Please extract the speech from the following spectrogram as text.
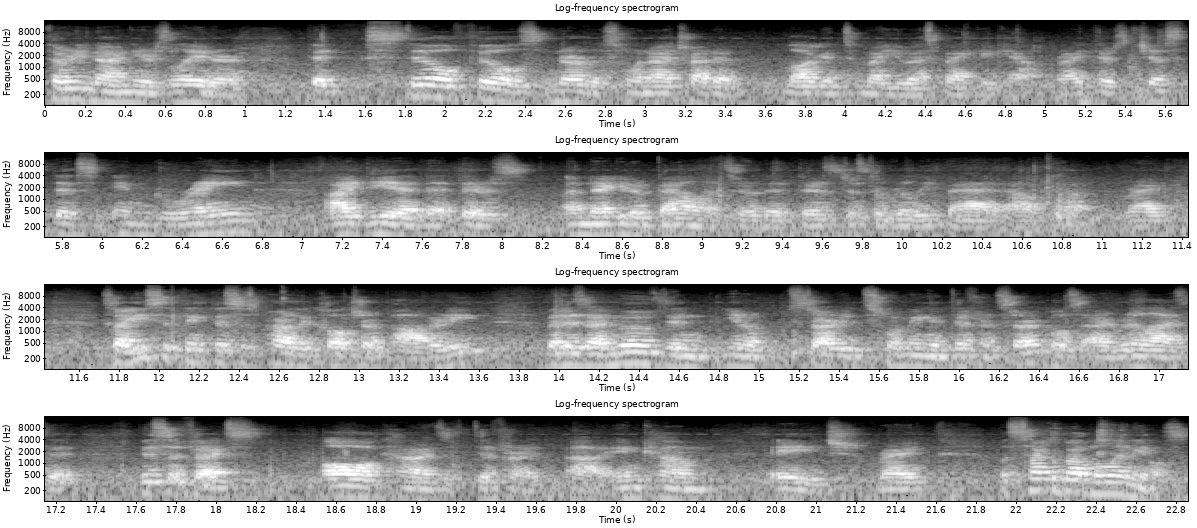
39 years later, that still feels nervous when I try to log into my US bank account, right? There's just this ingrained idea that there's a negative balance or that there's just a really bad outcome, right? So I used to think this was part of the culture of poverty, but as I moved and you know started swimming in different circles, I realized that this affects all kinds of different uh, income, age, right? Let's talk about millennials.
